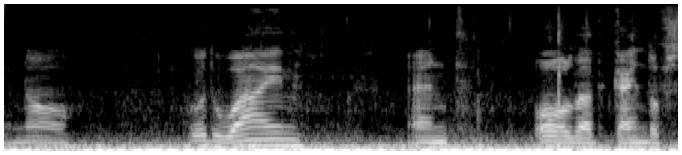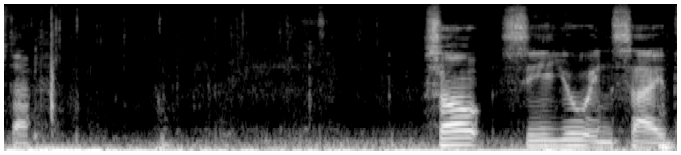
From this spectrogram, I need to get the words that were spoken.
you know good wine and all that kind of stuff. So, see you inside.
